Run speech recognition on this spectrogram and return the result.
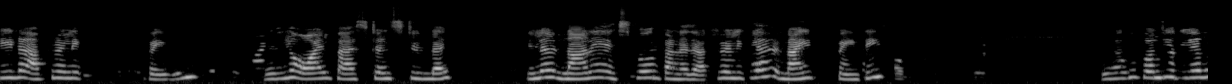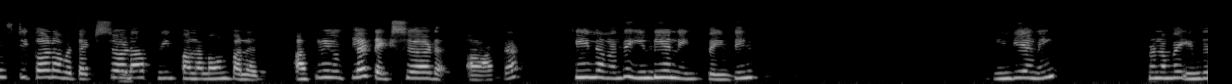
இது acrylic painting oil pastel still life இல்ல நானே எக்ஸ்ப்ளோர் பண்ணது. அக்ரலிக்ல நைட் பெயிண்டிங் இது கொஞ்சம் ரியலிஸ்டிக்கா நம்ம டெக்ஸ்டர்டா ஃபீல் பண்ணணும்னு பண்ணது. அக்ரிலிக்ல டெக்ஸ்டர்டு ஆர்ட் கீழே வந்து Indian ink painting Indian ink அப்புறம் நம்ம இந்த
